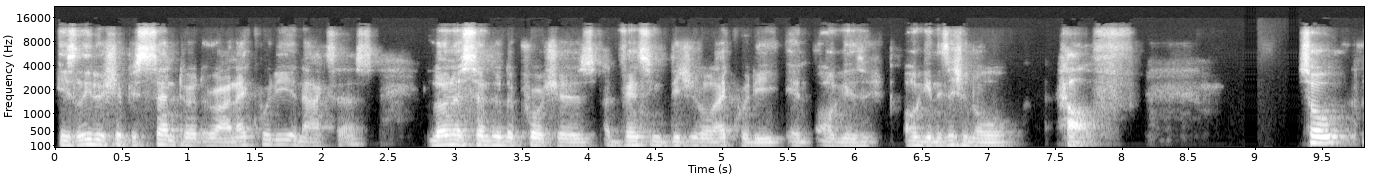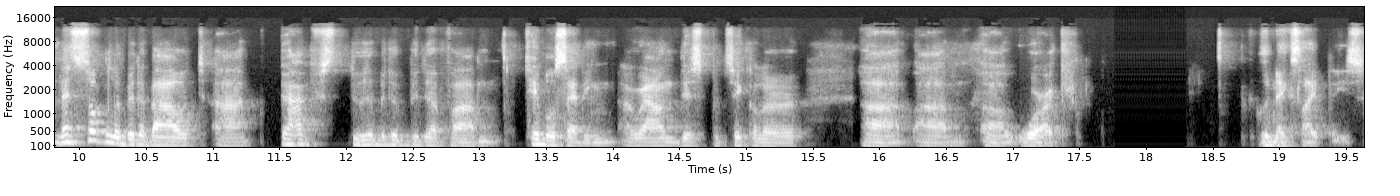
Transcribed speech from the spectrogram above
His leadership is centered around equity and access, learner-centered approaches, advancing digital equity in organizational health. So let's talk a little bit about, uh, perhaps do a little bit of um, table setting around this particular uh, um, uh, work. Go next slide, please.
